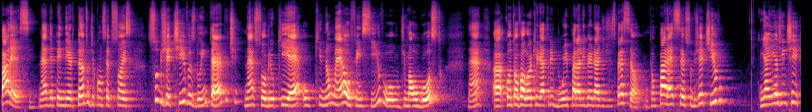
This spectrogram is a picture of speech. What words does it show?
parece, né, depender tanto de concepções subjetivas do intérprete, né, sobre o que é ou que não é ofensivo ou de mau gosto, né, uh, quanto ao valor que ele atribui para a liberdade de expressão. Então parece ser subjetivo. E aí a gente,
